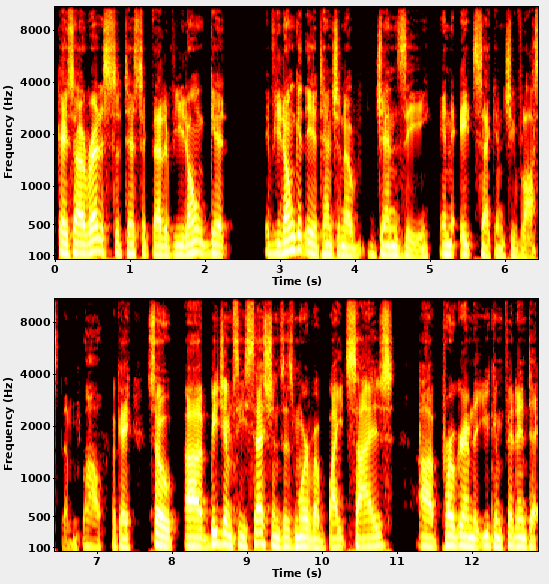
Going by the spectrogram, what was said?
okay. So I read a statistic that if you don't get if you don't get the attention of Gen Z in eight seconds, you've lost them. wow. Okay, so uh, BGMC Sessions is more of a bite size uh, program that you can fit into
